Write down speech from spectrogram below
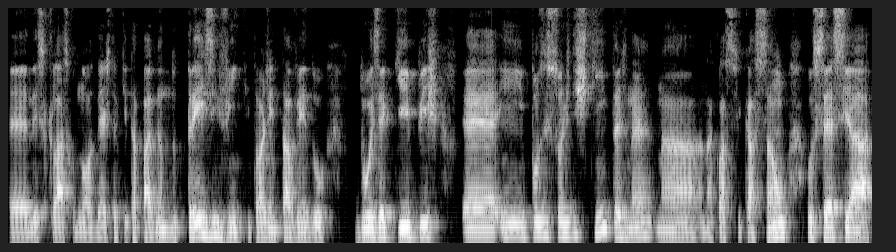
é, nesse clássico do Nordeste aqui tá pagando 3,20. Então a gente tá vendo duas equipes é, em posições distintas né, na, na classificação. O CSA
